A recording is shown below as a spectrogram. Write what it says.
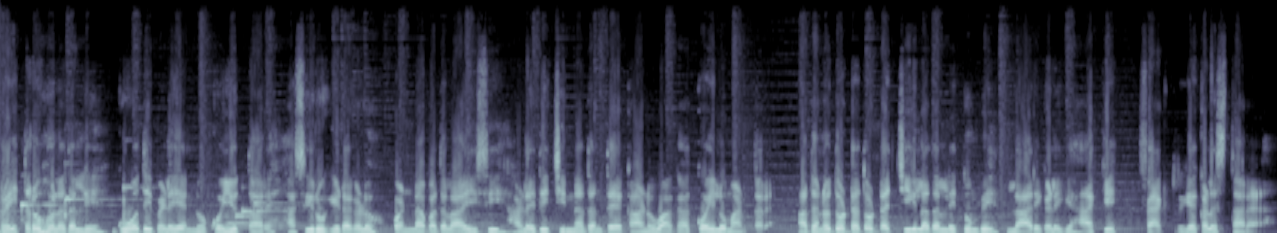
ರೈತರು ಹೊಲದಲ್ಲಿ ಗೋಧಿ ಬೆಳೆಯನ್ನು ಕೊಯ್ಯುತ್ತಾರೆ. ಹಸಿರು ಗಿಡಗಳು ಬಣ್ಣ ಬದಲಾಯಿಸಿ ಹಳದಿ ಚಿನ್ನದಂತೆ ಕಾಣುವಾಗ ಕೊಯ್ಲು ಮಾಡ್ತಾರೆ. ಅದನ್ನು ದೊಡ್ಡ ದೊಡ್ಡ ಚೀಲದಲ್ಲಿ ತುಂಬಿ ಲಾರಿಗಳಿಗೆ ಹಾಕಿ ಫ್ಯಾಕ್ಟರಿಗೆ ಕಳಿಸ್ತಾರೆ.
